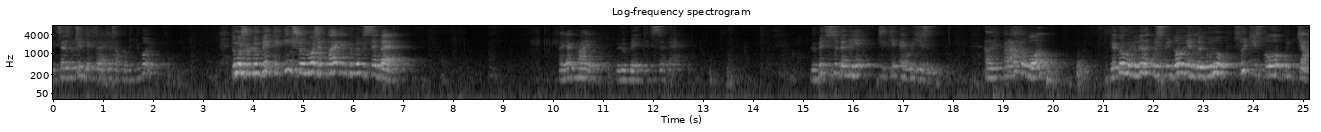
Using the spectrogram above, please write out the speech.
І це звучить як третя заповідь любові. Тому що любити іншого може так, як любимо себе. А як має любити себе? Любити себе не є тільки егоїзм, але правило, в якому людина усвідомлює глибину суті свого буття.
